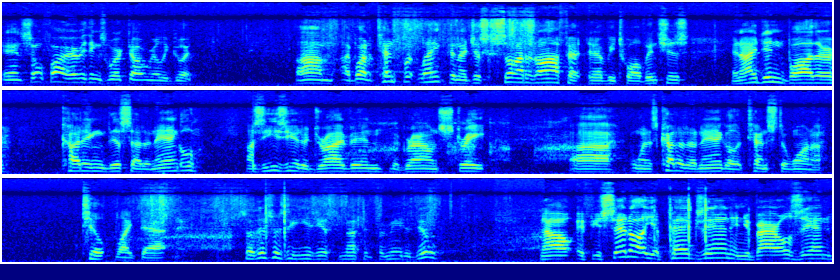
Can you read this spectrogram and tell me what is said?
and so far everything's worked out really good. Um, I bought a 10 foot length and I just sawed it off at every 12 inches and I didn't bother cutting this at an angle. It's easier to drive in the ground straight. Uh, when it's cut at an angle it tends to want to tilt like that. So this was the easiest method for me to do. Now if you set all your pegs in and your barrels in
